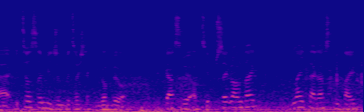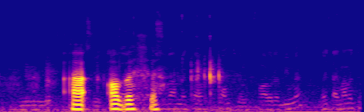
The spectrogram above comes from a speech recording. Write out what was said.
E, I co zrobić, żeby coś takiego było? Klikam sobie opcję przeglądaj, no i teraz tutaj... Mm, A sobie tutaj to, Ctrl V robimy, no i tak, mamy tu...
